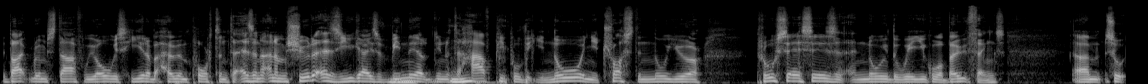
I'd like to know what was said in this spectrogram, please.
the backroom staff. We always hear about how important it is, and, and I'm sure it is. You guys have been there, you know, to mm-hmm. have people that you know and you trust and know your processes and, and know the way you go about things. Um, so,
